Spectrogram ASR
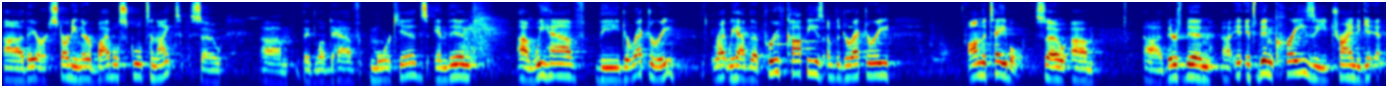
uh, they are starting their Bible school tonight. So um, they'd love to have more kids. And then um, we have the directory, right? We have the proof copies of the directory on the table. So um, uh, there's been, uh, it, has been crazy trying to get,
